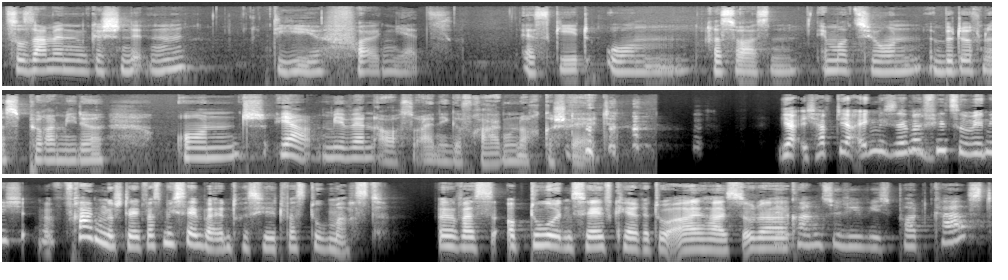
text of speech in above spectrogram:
zusammengeschnitten. Die folgen jetzt. Es geht um Ressourcen, Emotionen, Bedürfnispyramide und ja, mir werden auch so einige Fragen noch gestellt. ja, ich habe dir eigentlich selber viel zu wenig Fragen gestellt, was mich selber interessiert, was du machst. Äh, was, ob du ein Self-Care-Ritual hast oder. Willkommen zu Vivis Podcast.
